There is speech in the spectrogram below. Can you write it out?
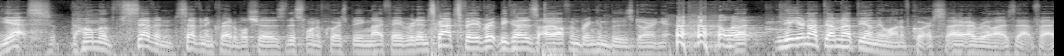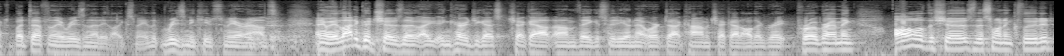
Yes, the home of seven, seven incredible shows. This one, of course, being my favorite and Scott's favorite because I often bring him booze during it. but you're not, I'm not the only one, of course. I, I realize that fact, but definitely a reason that he likes me, the reason he keeps me around. anyway, a lot of good shows that I encourage you guys to check out um, VegasVideoNetwork.com and check out all their great programming. All of the shows, this one included,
